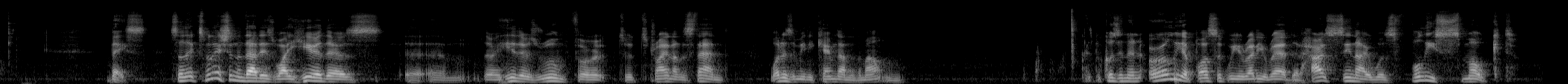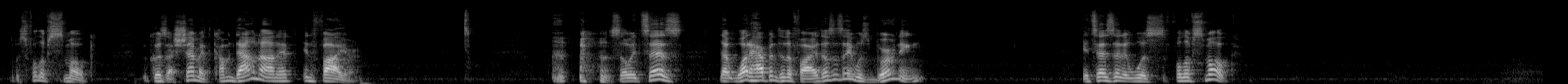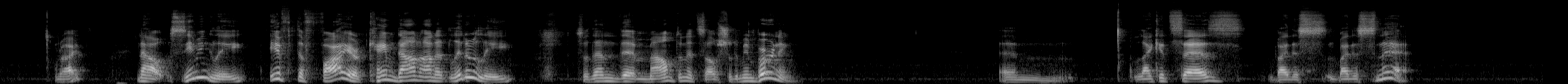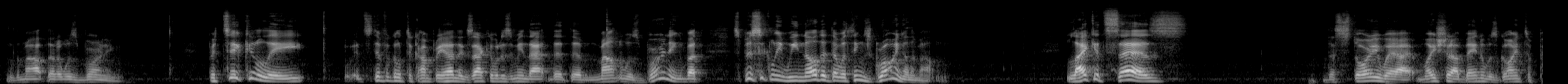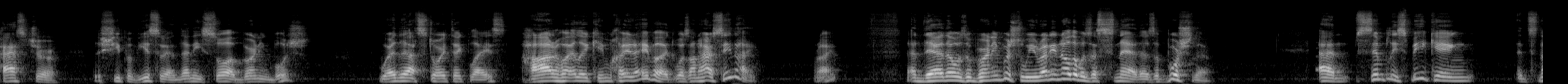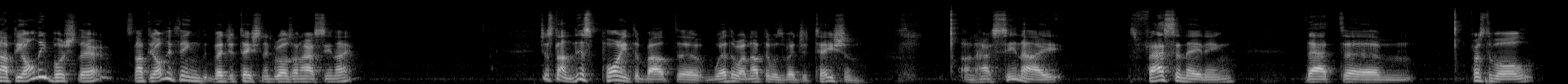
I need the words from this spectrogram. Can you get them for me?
Base. So the explanation of that is why here there's uh, um, here there's room for to, to try and understand what does it mean he came down to the mountain. It's because in an earlier pasuk we already read that Har Sinai was fully smoked. It was full of smoke because Hashem had come down on it in fire. so it says that what happened to the fire it doesn't say it was burning. It says that it was full of smoke. Right? Now, seemingly, if the fire came down on it literally, so then the mountain itself should have been burning. Um, like it says by the, by the sneh, the mount that it was burning. Particularly, it's difficult to comprehend exactly what does it mean that, that the mountain was burning, but specifically, we know that there were things growing on the mountain. Like it says the story where Moshe Rabbeinu was going to pasture the sheep of Yisrael, and then he saw a burning bush. Where did that story take place? Har. It was on Har Sinai, right? And there, there was a burning bush. So we already know there was a sneh. There's a bush there. And simply speaking, it's not the only bush there. It's not the only thing vegetation that grows on Har Sinai. just on this point about uh, whether or not there was vegetation on Har Sinai, it's fascinating that, um, first of all,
